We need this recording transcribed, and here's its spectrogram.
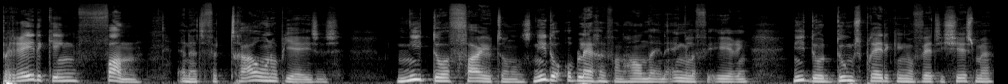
prediking van en het vertrouwen op Jezus. Niet door firetunnels, niet door opleggen van handen en engelenverering, niet door doemsprediking of fetischisme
